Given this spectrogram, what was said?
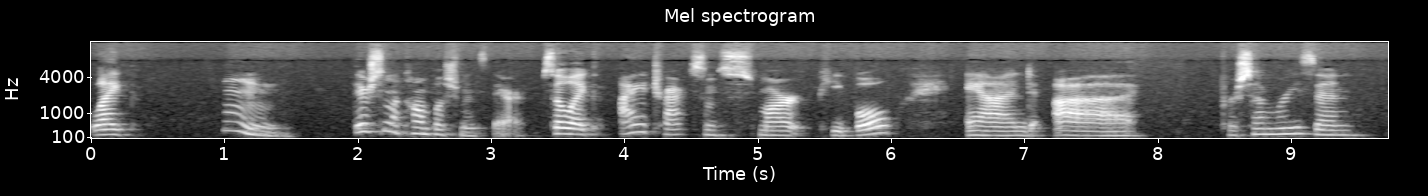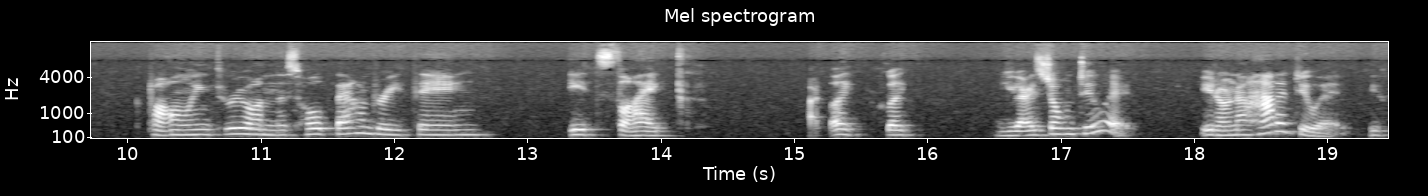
Like, hmm, there's some accomplishments there. So, like, I attract some smart people, and uh, for some reason, following through on this whole boundary thing, it's like, like, like, you guys don't do it. You don't know how to do it. You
